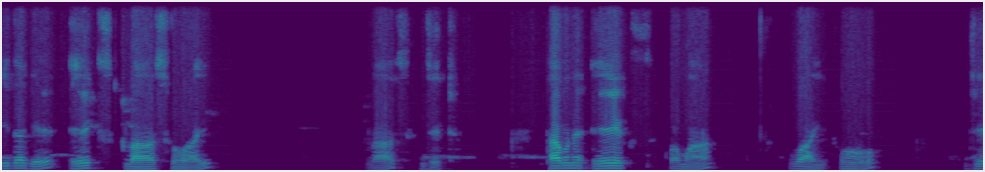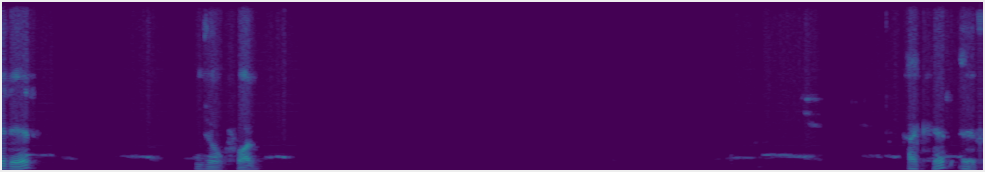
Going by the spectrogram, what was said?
ই দাগে x plus y plus z তার মানে এক্স কমা ওয়াই ও জেড এর যোগফল একের f.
